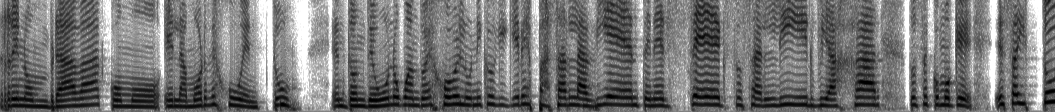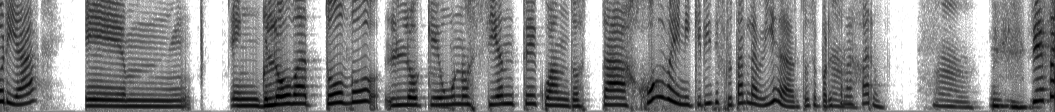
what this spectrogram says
renombraba como el amor de juventud, en donde uno cuando es joven lo único que quiere es pasarla bien, tener sexo, salir, viajar. Entonces como que esa historia em, engloba todo lo que uno siente cuando está joven y quiere disfrutar la vida. Entonces por eso la Mm. dejaron. Sí, esa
